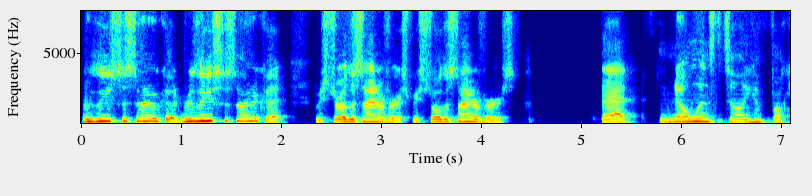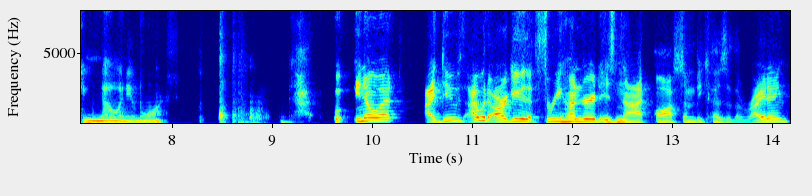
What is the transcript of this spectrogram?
release the Snyder Cut, release the Snyder Cut, restore the Snyderverse, restore the Snyderverse. That no one's telling him fucking no anymore. you know what I do I would argue that 300 is not awesome because of the writing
